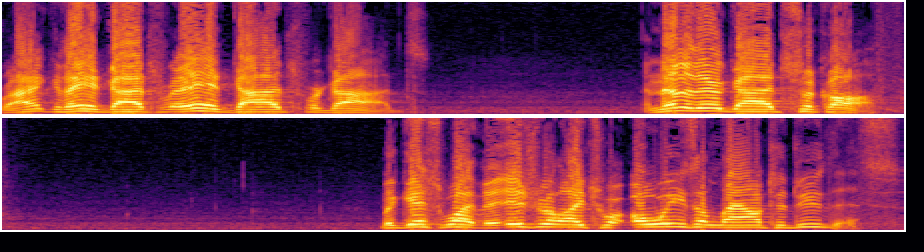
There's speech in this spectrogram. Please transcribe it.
Right? Because they had gods for they had gods for gods. And none of their gods took off. But guess what? The Israelites were always allowed to do this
